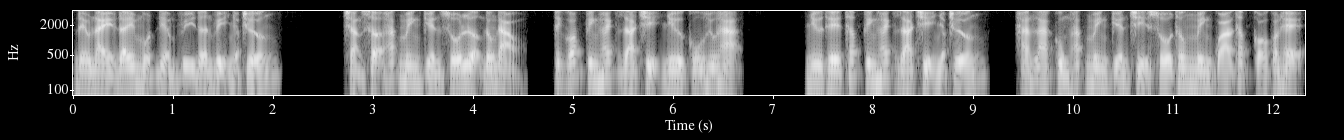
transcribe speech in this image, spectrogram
điều này đây một điểm vì đơn vị nhập trướng. Chẳng sợ hắc minh kiến số lượng đông đảo, tích góp kinh hách giá trị như cũ hữu hạn. Như thế thấp kinh hách giá trị nhập trướng, hẳn là cùng hắc minh kiến chỉ số thông minh quá thấp có quan hệ.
